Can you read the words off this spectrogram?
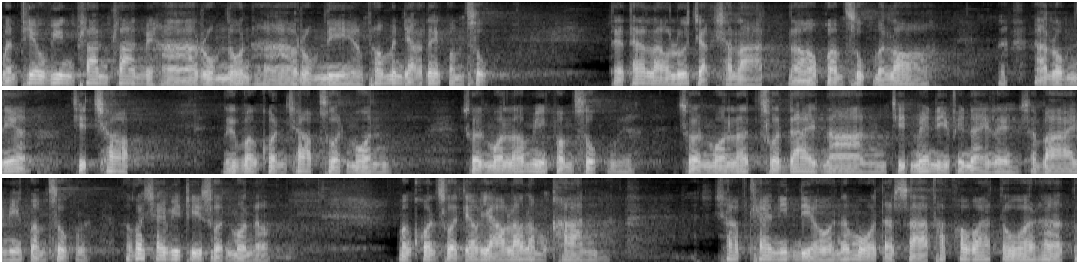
มันเที่ยววิ่งพล่านพล่านไปหาอารมณ์โน้นหาอารมณ์นี้ เพราะมันอยากได้ความสุข แต่ถ้าเรารู้จักฉลาดเราเอาความสุขมาล่อ อารมณ์เนี้ยจิตชอบ หรือบางคนชอบสวดมนต์สวดมนต์แล้วมีความสุขเนี่ยสวดมนต์แล้วสวดได้นานจิตไม่หนีไปไหนเลย สบายมีความสุขเราก็ใช้วิธีสวดมนต์เอาบางคนสวดยาวๆแล้วลำคาญ ชอบแค่นิดเดียวนโมตัสสะภะคะวะโตอะระหะโต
